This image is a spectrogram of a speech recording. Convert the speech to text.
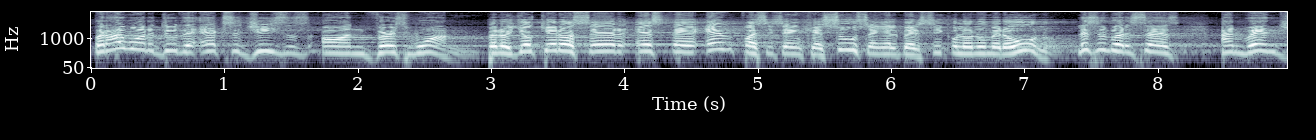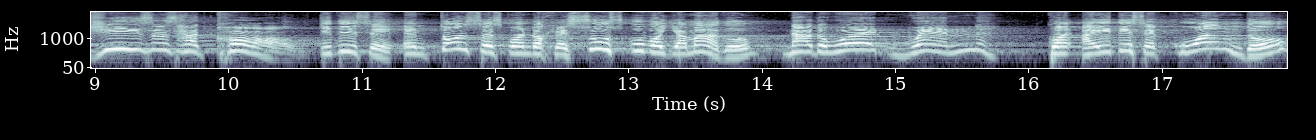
But I want to do the exegesis on verse 1. Pero yo quiero hacer este énfasis en Jesús en el versículo número uno. Listen what it says. And when Jesus had called, Y dice, entonces cuando Jesús hubo llamado, now the word when ahí dice, cuando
